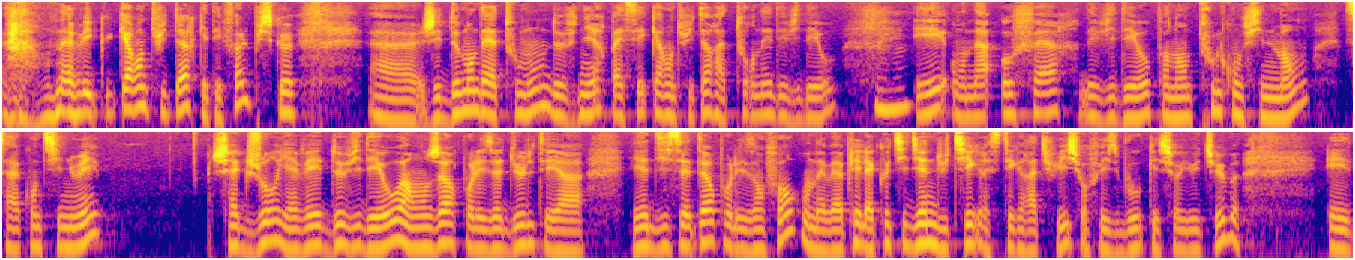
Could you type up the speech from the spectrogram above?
on a vécu 48 heures qui étaient folles puisque euh, j'ai demandé à tout le monde de venir passer 48 heures à tourner des vidéos. Mhm. Et on a offert des vidéos pendant tout le confinement. Ça a continué. Chaque jour, il y avait deux vidéos à 11 heures pour les adultes et à, et à 17 heures pour les enfants, qu'on avait appelé la quotidienne du tigre. Et c'était gratuit sur Facebook et sur YouTube. Et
